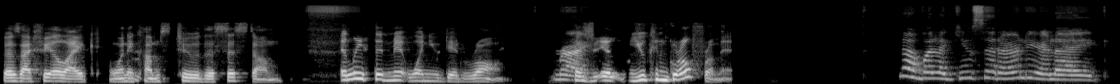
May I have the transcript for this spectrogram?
Because I feel like when it comes to the system, at least admit when you did wrong. Right. Because you can grow from it. No, but like you said earlier, like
